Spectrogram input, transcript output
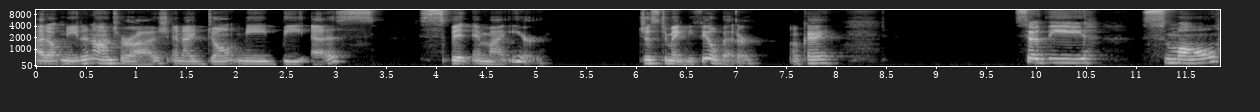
I don't need an entourage and I don't need BS spit in my ear just to make me feel better. Okay. So the small,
